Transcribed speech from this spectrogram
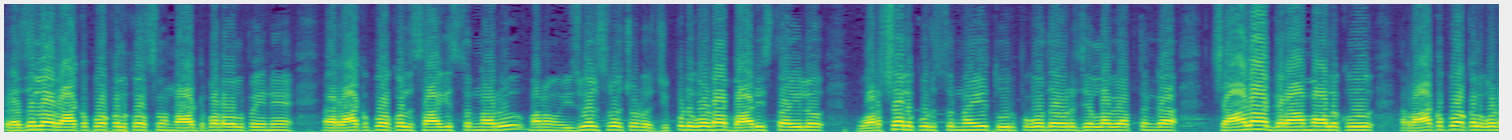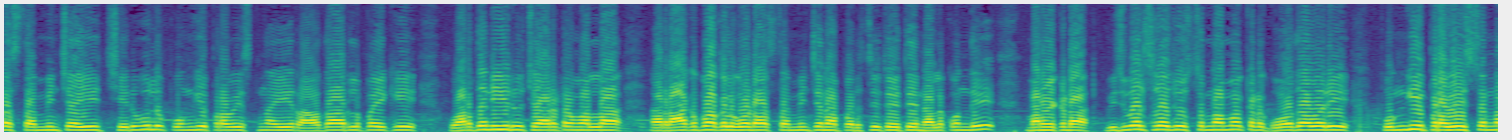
ప్రజల రాకపోకల కోసం నాటు పడవలపైనే రాకపోకలు సాగిస్తున్నారు. మనం విజువల్స్లో చూడవచ్చు. ఇప్పుడు కూడా భారీ స్థాయిలో వర్షాలు కురుస్తున్నాయి. తూర్పుగోదావరి జిల్లా వ్యాప్తంగా చాలా గ్రామాలకు రాకపోకలు కూడా స్తంభించాయి. చెరువులు పొంగి ప్రవహిస్తున్నాయి. రహదారులపైకి వరద నీరు చేరటం వల్ల రాకపోకలు కూడా స్తంభించిన పరిస్థితి అయితే నెలకొంది. మనం ఇక్కడ విజువల్స్లో చూస్తున్నాము. ఇక్కడ గోదావరి పొంగి ప్రవహిస్తున్న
